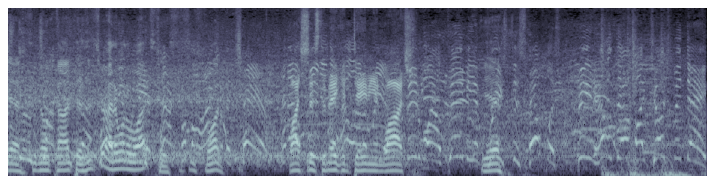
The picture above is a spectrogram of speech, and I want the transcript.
Yeah, it's no contest. It's all right. I don't want to watch this. This is fun. Watch this to make it Damian watch. Meanwhile, Damian Yeah. Priest is helpless, being held down by Judgment Day,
